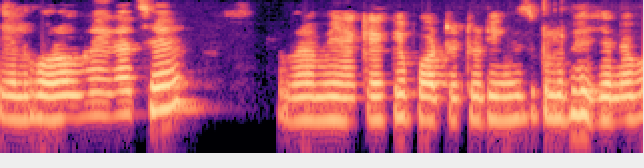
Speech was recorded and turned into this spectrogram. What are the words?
তেল গরম হয়ে গেছে। এবার আমি একে একে পটেটো রিংসগুলো ভেজে নেব।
